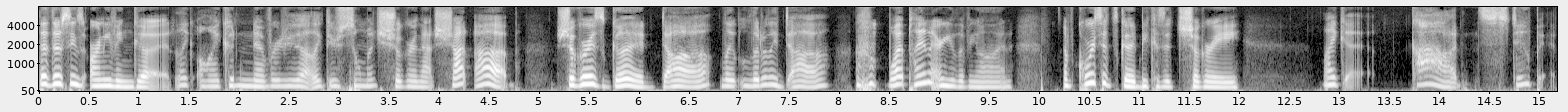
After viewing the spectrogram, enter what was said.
that those things aren't even good. Like, oh, I could never do that. Like there's so much sugar in that. Shut up. Sugar is good. Duh. Like literally duh. what planet are you living on? Of course it's good because it's sugary. Like god, stupid.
